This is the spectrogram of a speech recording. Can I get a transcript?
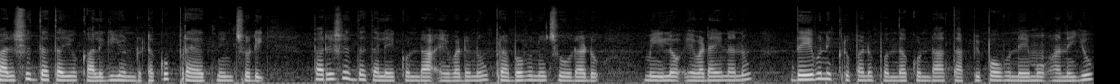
పరిశుద్ధతయు కలిగియుండుటకు ప్రయత్నించుడి. పరిశుద్ధత లేకుండా ఎవడును ప్రభువును చూడడు. మీలో ఎవడైనను దేవుని కృపను పొందకుండా తప్పిపోవునేమో అనియు.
